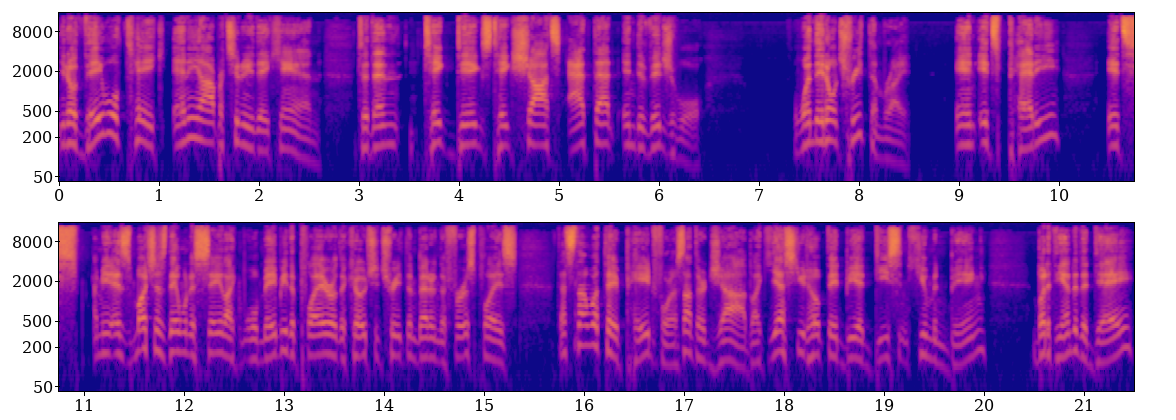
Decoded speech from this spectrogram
You know, they will take any opportunity they can to then take digs, take shots at that individual when they don't treat them right. And it's petty it's I mean, as much as they want to say like, well, maybe the player or the coach should treat them better in the first place, that's not what they paid for. That's not their job. Like, yes, you'd hope they'd be a decent human being, but at the end of the day,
